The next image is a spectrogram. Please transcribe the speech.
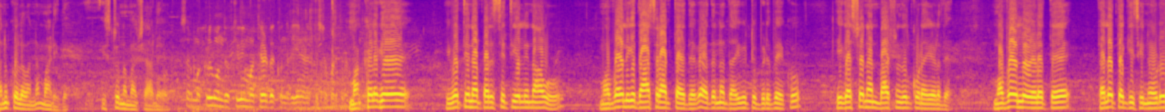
ಅನುಕೂಲವನ್ನು ಮಾಡಿದೆ. ಇಷ್ಟು ನಮ್ಮ ಶಾಲೆ. ಸರ್ ಮಕ್ಕಳಿಗೆ ಒಂದು ಕಿವಿ ಮಾತು ಹೇಳಬೇಕು ಅಂದರೆ ಏನು ಹೇಳಕ್ಕೆ ಇಷ್ಟಪಡ್ತೀರಾ? ಮಕ್ಕಳಿಗೆ ಇವತ್ತಿನ ಪರಿಸ್ಥಿತಿಯಲ್ಲಿ ನಾವು ಮೊಬೈಲಿಗೆ ದಾಸರಾಗ್ತಾ ಇದ್ದೇವೆ. ಅದನ್ನು ದಯವಿಟ್ಟು ಬಿಡಬೇಕು. ಈಗಷ್ಟೇ ನಾನು ಭಾಷಣದಲ್ಲಿ ಕೂಡ ಹೇಳಿದೆ ಮೊಬೈಲು ಹೇಳುತ್ತೆ ತಲೆ ತಗ್ಗಿಸಿ ನೋಡು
